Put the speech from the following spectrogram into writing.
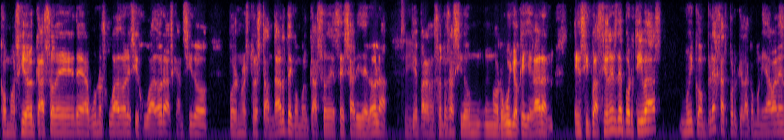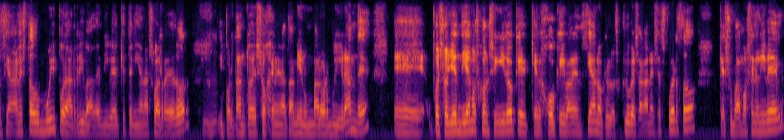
como ha sido el caso de, algunos jugadores y jugadoras que han sido pues nuestro estandarte, como el caso de César y de Lola, que para nosotros ha sido un orgullo que llegaran en situaciones deportivas muy complejas porque la comunidad valenciana han estado muy por arriba del nivel que tenían a su alrededor y por tanto eso genera también un valor muy grande. Eh, pues hoy en día hemos conseguido que, el hockey valenciano, que los clubes hagan ese esfuerzo, que subamos el nivel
